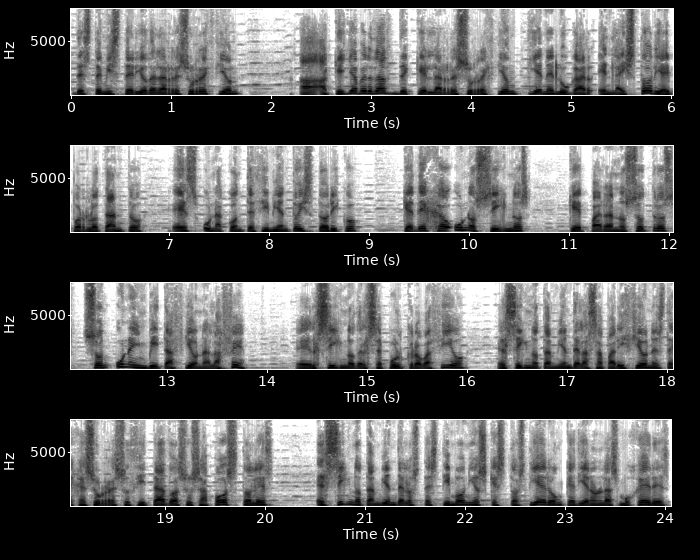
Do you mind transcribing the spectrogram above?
de este misterio de la resurrección a aquella verdad de que la resurrección tiene lugar en la historia y por lo tanto es un acontecimiento histórico que deja unos signos que para nosotros son una invitación a la fe. El signo del sepulcro vacío, el signo también de las apariciones de Jesús resucitado a sus apóstoles, el signo también de los testimonios que estos dieron, que dieron las mujeres,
